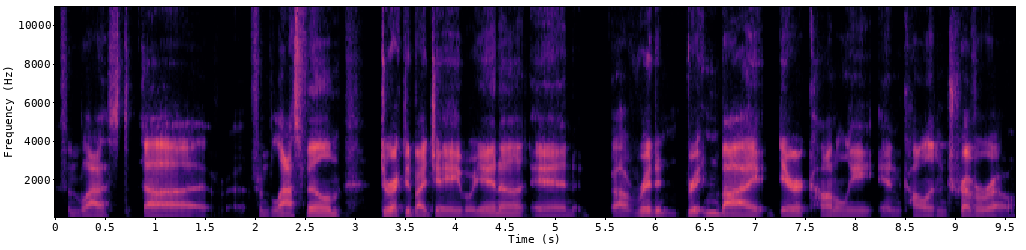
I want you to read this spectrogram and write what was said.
from the last uh, from the last film directed by J.A. Bayona and uh, written written by Derek Connolly and Colin Trevorrow.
